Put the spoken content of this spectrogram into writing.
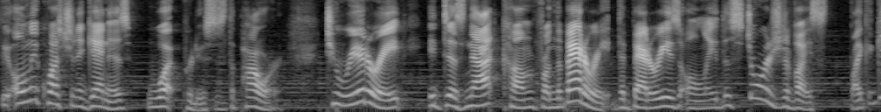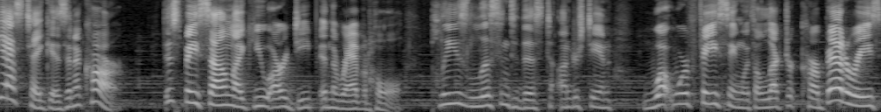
The only question again is what produces the power? To reiterate, it does not come from the battery. The battery is only the storage device, like a gas tank is in a car. This may sound like you are deep in the rabbit hole. Please listen to this to understand what we're facing with electric car batteries,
